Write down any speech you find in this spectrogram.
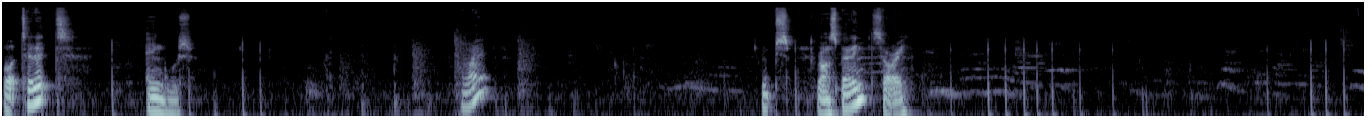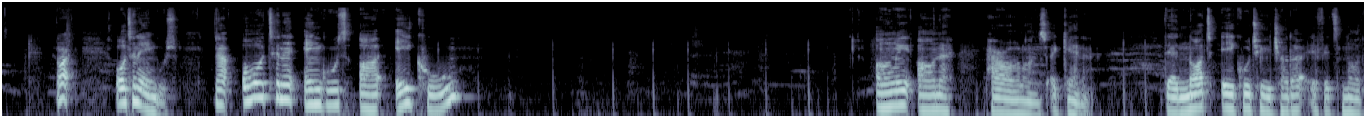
Alternate angles. All right. Oops, wrong spelling, sorry. Alright, alternate angles. Now, alternate angles are equal only on parallel lines. Again, they're not equal to each other if it's not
